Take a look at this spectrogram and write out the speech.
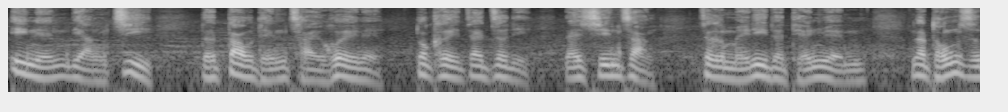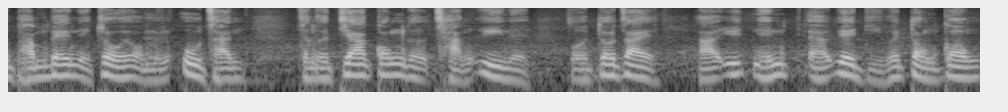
一年两季的稻田彩绘呢，都可以在这里来欣赏这个美丽的田园。那同时旁边也作为我们物产整个加工的场域呢，我都在啊月年呃月底会动工。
